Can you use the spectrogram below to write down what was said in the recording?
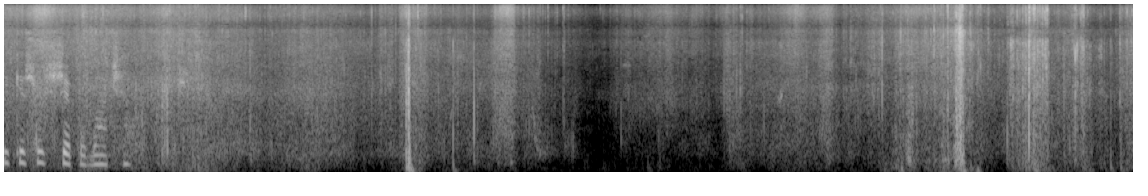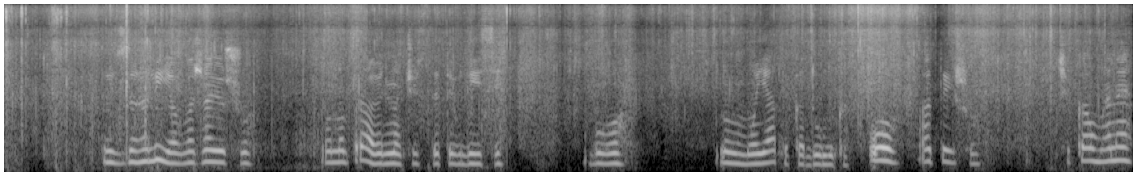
тільки що ще побачив. Тобто взагалі я вважаю, що воно правильно чистити в лісі. Бо ну, моя така думка. О, а ти що? Чекав мене.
